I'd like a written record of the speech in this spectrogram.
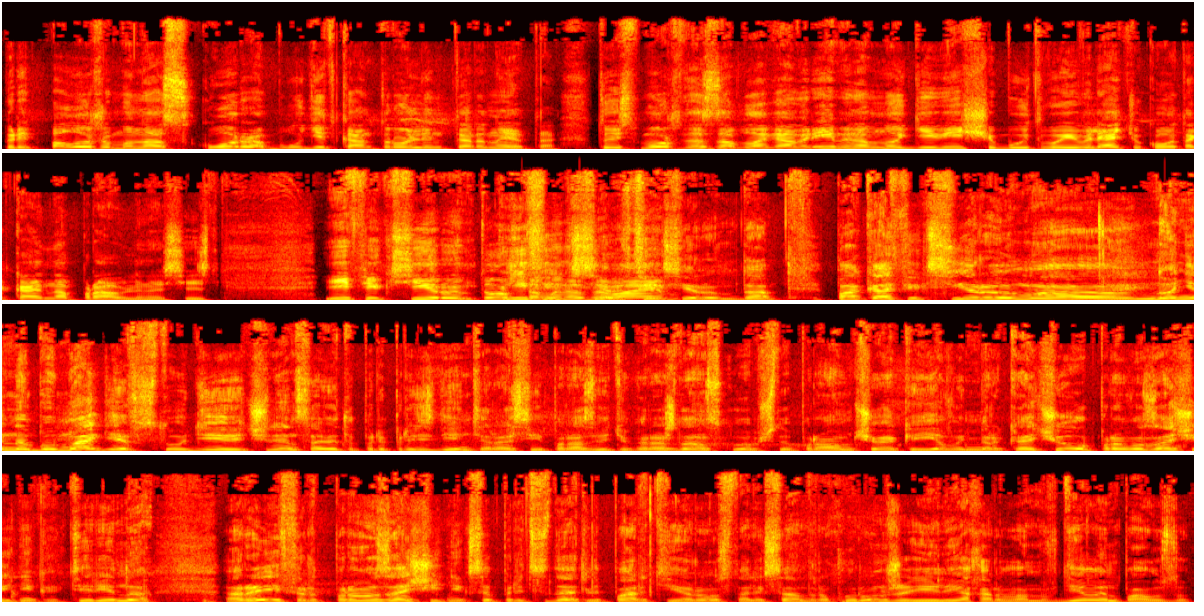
Предположим, у нас скоро будет контроль интернета. То есть можно заблаговременно многие вещи будет выявлять, у кого такая направленность есть. И фиксируем то, и что фиксируем, мы называем... Фиксируем, да. Пока фиксируем, а, но не на бумаге. В студии член Совета при президенте России по развитию гражданского общества и правам человека Ева Меркачева, правозащитник Екатерина Рейферт, правозащитник, сопредседатель партии «Рост» Александр Хурунжи и Илья Харламов. Делаем паузу.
